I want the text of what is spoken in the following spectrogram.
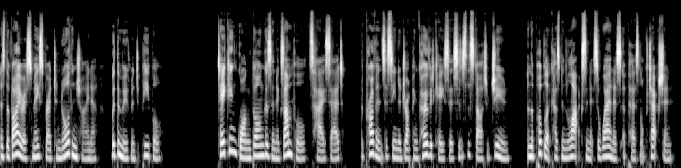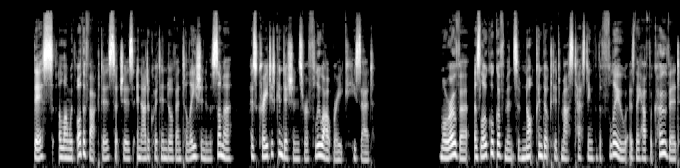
as the virus may spread to northern China with the movement of people. Taking Guangdong as an example, Cai said, the province has seen a drop in COVID cases since the start of June, and the public has been lax in its awareness of personal protection. This, along with other factors such as inadequate indoor ventilation in the summer, has created conditions for a flu outbreak, he said. Moreover, as local governments have not conducted mass testing for the flu as they have for COVID,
